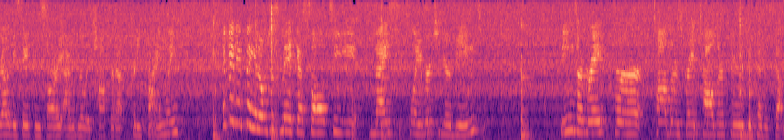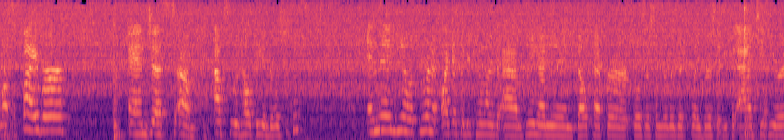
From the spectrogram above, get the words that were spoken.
rather be safe than sorry, I would really chop it up pretty finely. If anything, it'll just make a salty, nice flavor to your beans. Beans are great for toddlers, great toddler food because it's got lots of fiber, and just um, absolute healthy and deliciousness. And then, you know, if you want to, like I said, if you wanted to add green onion, bell pepper. Those are some really good flavors that you could add to here.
